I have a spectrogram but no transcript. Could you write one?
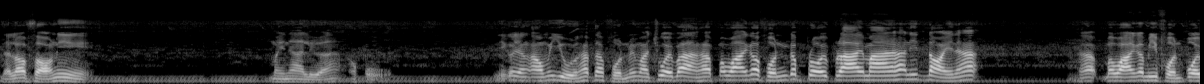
แต่รอบสองนี่ ไม่น่าเหลือโอ้โหนี่ก็ยังเอาไม่อยู่ครับ ถ้าฝนไม่มาช่วยบ้างครับเมื่อวานก็ฝนก็โปรยปลายมานะฮะนิดหน่อยนะฮะ นะครับเมื่อวานก็มีฝนโปรย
